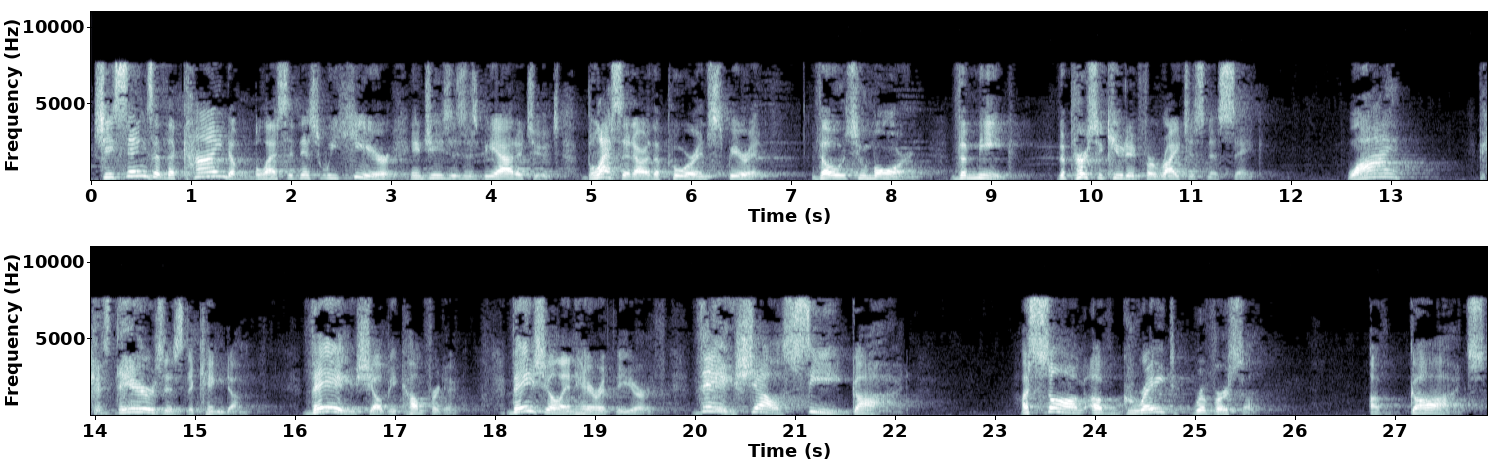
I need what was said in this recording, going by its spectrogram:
She sings of the kind of blessedness we hear in Jesus' Beatitudes. Blessed are the poor in spirit, those who mourn, the meek, the persecuted for righteousness' sake. Why? Because theirs is the kingdom. They shall be comforted. They shall inherit the earth. They shall see God. A song of great reversal, of God's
